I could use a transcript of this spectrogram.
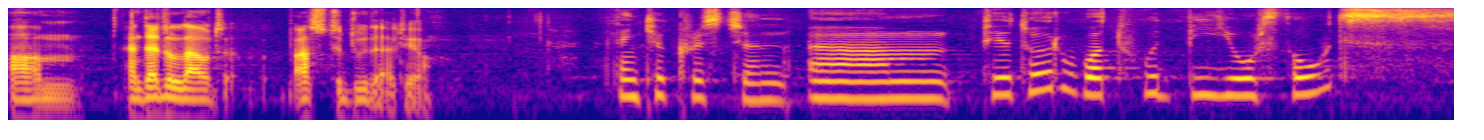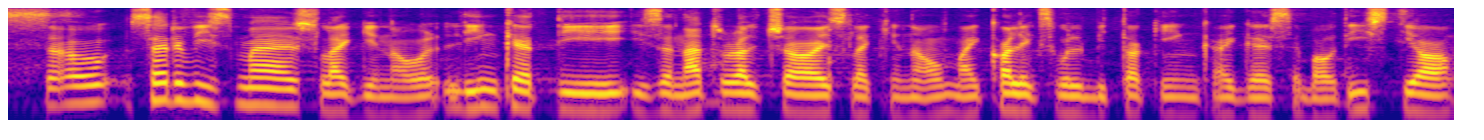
Um, and that allowed us to do that, yeah. Thank you, Christian. Um, Peter, what would be your thoughts? So service mesh, like, you know, Linkerd is a natural choice. Like, you know, my colleagues will be talking, I guess, about Istio.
